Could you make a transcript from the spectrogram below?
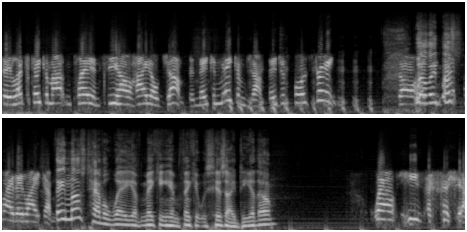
say, "Let's take him out and play and see how high he'll jump," and they can make him jump. They just pull a string. So Well, they think that's why they like him. They must have a way of making him think it was his idea, though. Well, he's yeah,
